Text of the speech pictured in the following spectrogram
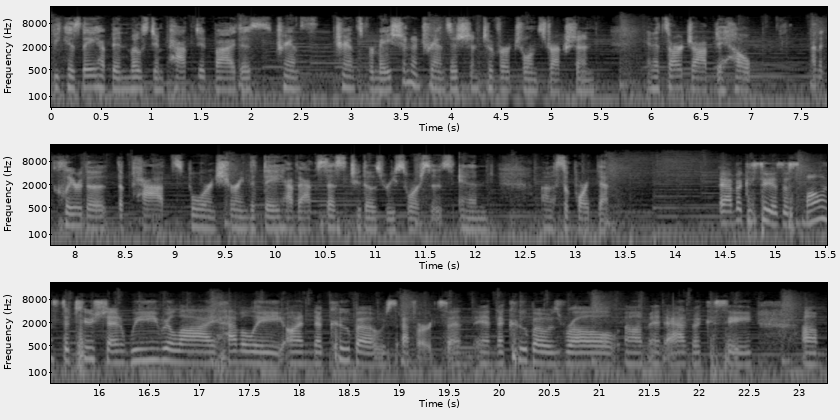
because they have been most impacted by this trans- transformation and transition to virtual instruction. And it's our job to help kind of clear the, the paths for ensuring that they have access to those resources and uh, support them advocacy as a small institution, we rely heavily on NACUBO's efforts and, and NACUBO's role um, in advocacy, um,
